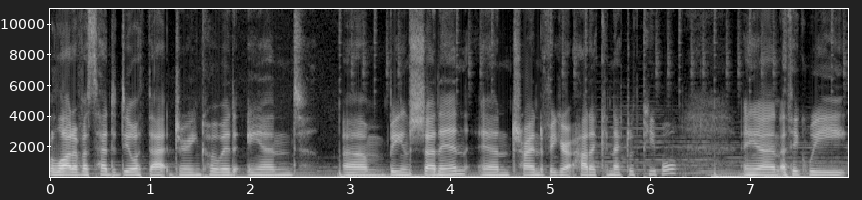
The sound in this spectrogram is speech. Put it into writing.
a lot of us had to deal with that during COVID and um, being shut in and trying to figure out how to connect with people. And I think we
